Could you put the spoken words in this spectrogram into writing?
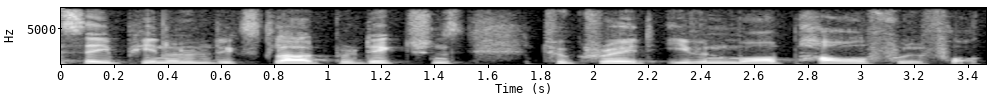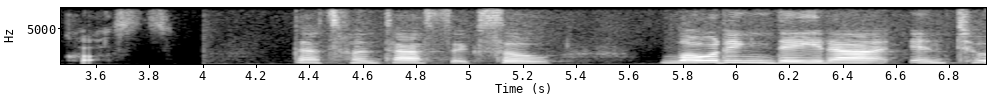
SAP Analytics Cloud predictions to create even more powerful forecasts. That's fantastic. So loading data into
